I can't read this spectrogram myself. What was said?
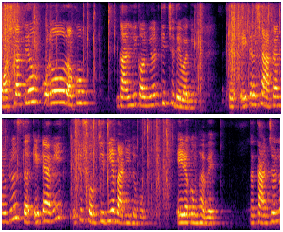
মশলাতেও কোনো রকম গার্লিক, অনিয়ন কিচ্ছু দেওয়া নেই। তো এটা হচ্ছে আটা নুডলস, তো এটা আমি একটু সবজি দিয়ে বানিয়ে দেবো এইরকমভাবে। তো তার জন্য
